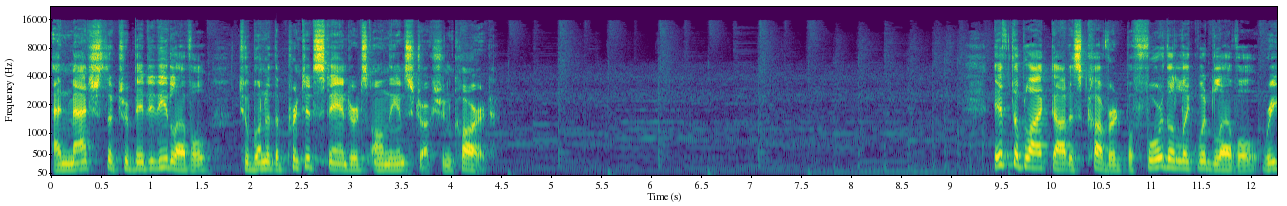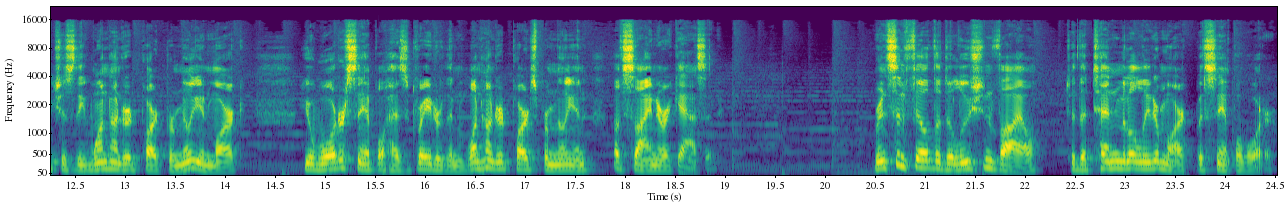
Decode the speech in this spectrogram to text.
and match the turbidity level to one of the printed standards on the instruction card. If the black dot is covered before the liquid level reaches the 100 part per million mark, your water sample has greater than 100 parts per million of cyanuric acid. Rinse and fill the dilution vial to the 10 milliliter mark with sample water.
